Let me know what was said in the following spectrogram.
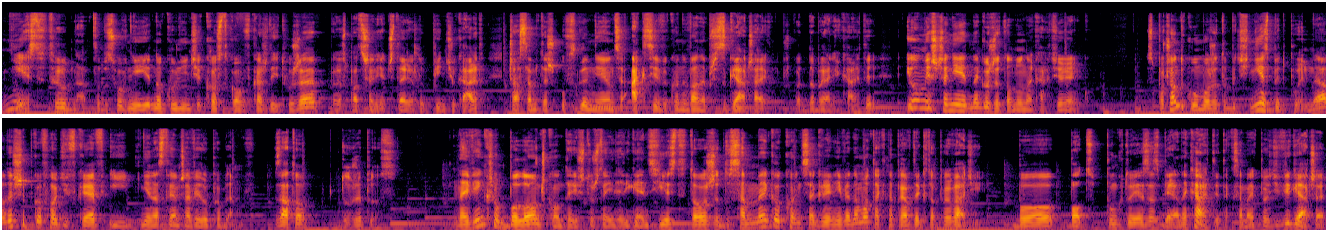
nie jest trudna, to dosłownie jedno kulnięcie kostką w każdej turze, rozpatrzenie 4 lub 5 kart, czasem też uwzględniające akcje wykonywane przez gracza, jak np. dobranie karty, i umieszczenie jednego żetonu na karcie rynku. Z początku może to być niezbyt płynne, ale szybko wchodzi w krew i nie nastręcza wielu problemów. Za to duży plus. Największą bolączką tej sztucznej inteligencji jest to, że do samego końca gry nie wiadomo tak naprawdę kto prowadzi, bo bot punktuje za zbierane karty, tak samo jak prawdziwi gracze,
